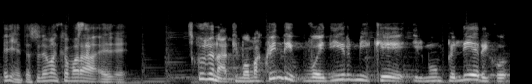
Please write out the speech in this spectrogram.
e niente, Suleiman Camara è... Scusa un attimo, ma quindi vuoi dirmi che il Montpellier, rico-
